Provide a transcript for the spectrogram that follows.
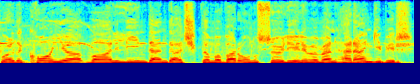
Bu arada Konya valiliğinden de açıklama var onu söyleyelim hemen. Herhangi bir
